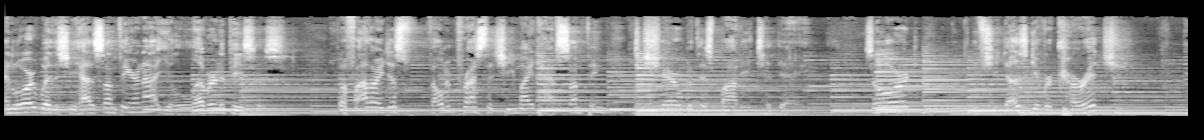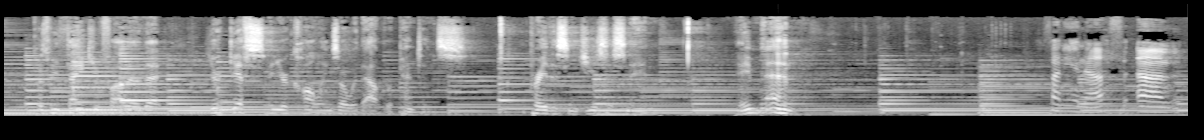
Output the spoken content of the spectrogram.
And Lord, whether she has something or not, you love her to pieces. But Father, I just felt impressed that she might have something to share with this body today. So, Lord, if she does, give her courage, because we thank you, Father, that your gifts and your callings are without repentance. I pray this in Jesus' name. Amen. Funny enough, um,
